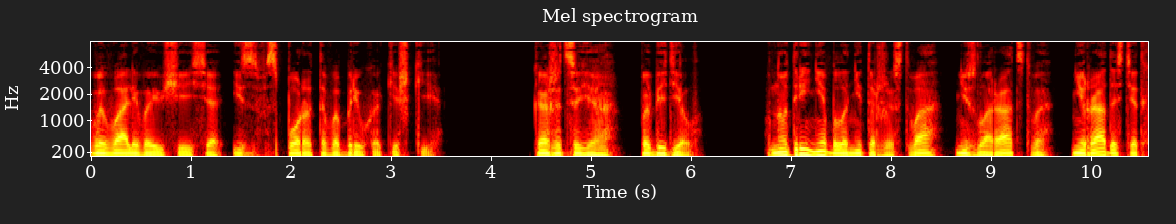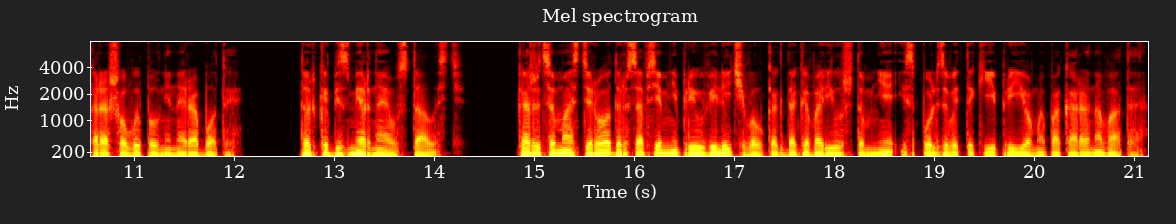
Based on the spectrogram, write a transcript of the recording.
вываливающиеся из вспоротого брюха кишки. Кажется, я победил. Внутри не было ни торжества, ни злорадства, ни радости от хорошо выполненной работы. Только безмерная усталость. Кажется, мастер Одер совсем не преувеличивал, когда говорил, что мне использовать такие приемы пока рановато.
